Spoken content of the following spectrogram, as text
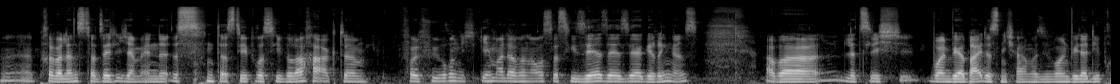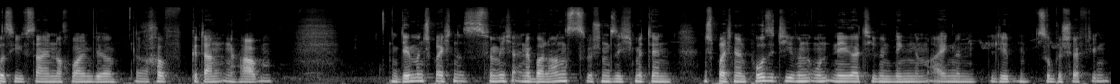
äh, Prävalenz tatsächlich am Ende ist, dass depressive Racheakte vollführen. Ich gehe mal davon aus, dass sie sehr, sehr, sehr gering ist. Aber letztlich wollen wir ja beides nicht haben. Also wir wollen weder depressiv sein, noch wollen wir Rachegedanken haben. Dementsprechend ist es für mich eine Balance zwischen sich mit den entsprechenden positiven und negativen Dingen im eigenen Leben zu beschäftigen.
